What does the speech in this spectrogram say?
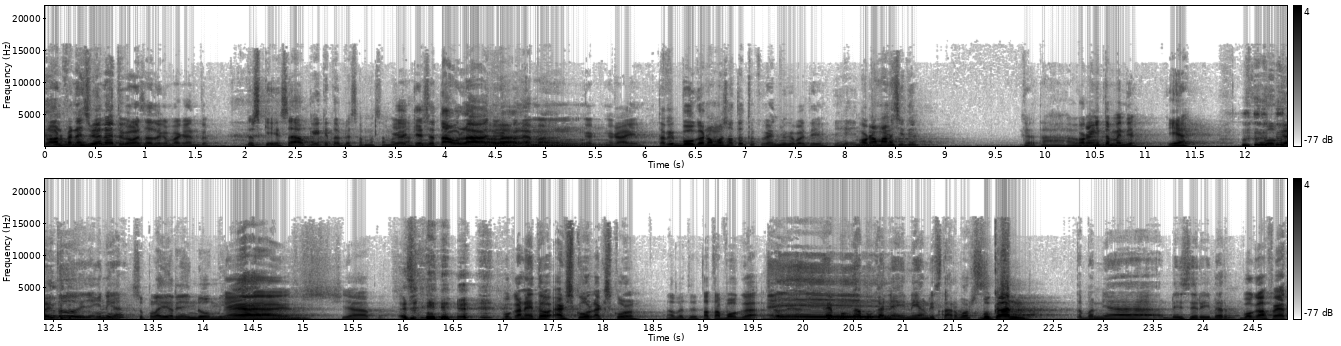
Lawan Venezuela itu kalau salah kemarin tuh. Terus Kesa oke kita udah sama-sama Ya tahu. Kesa tau lah emang nge- ngerai. Tapi Boga nomor satu tuh keren juga berarti ya. Orang mana sih dia? Gak tahu. Orang hitam kan dia? Iya. Boga itu yang ini kan, suppliernya Indomie. Ya, siap. Bukannya itu ekskul, ekskul. Apa tuh? Tata Boga. Eh, Boga bukannya ini yang di Star Wars? Bukan. Temennya Daisy Reader. Boga Fett.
